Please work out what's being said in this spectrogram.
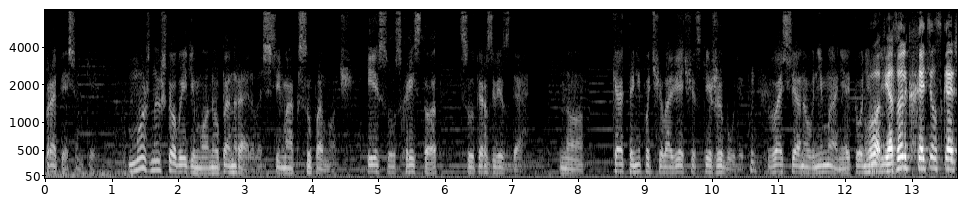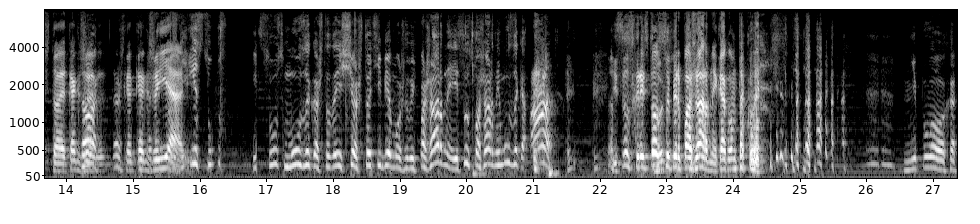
про песенки. Можно, чтобы и Димону понравилось, и Максу помочь. Иисус Христос, суперзвезда. Но как-то не по-человечески же будет. Васяну внимание, то не Вот, я только хотел сказать, что а как Так, же, подожди, как, как же я? Иисус, Иисус, музыка, что-то еще. Что тебе может быть? Пожарный? Иисус, пожарный, музыка. А! Иисус Христос суперпожарный, как вам такое? Неплохо.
